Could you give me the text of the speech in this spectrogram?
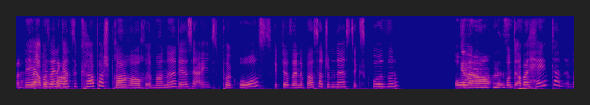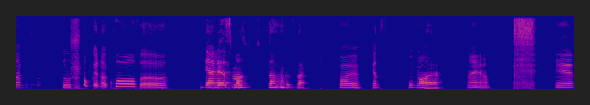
Hat Naja, er aber seine ganze Körpersprache auch immer, ne? Der ist ja eigentlich super groß. Es gibt ja seine Wassergymnastics-Kurse. Und, Genau. Und und aber hängt dann immer wie so ein, so ein Schluck in der Kurve. ja, der ist immer so zusammengesackt. Voll. Ganz komisch. Voll. Naja. Nee.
